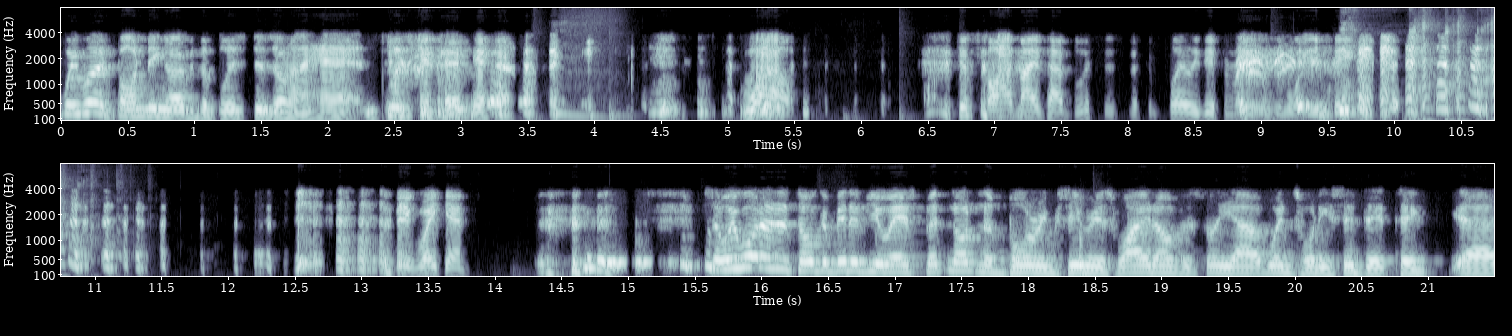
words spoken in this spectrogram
we weren't bonding over the blisters on our hands. wow. Just I may have had blisters for completely different reasons than what you think. It's a big weekend. so we wanted to talk a bit of US, but not in a boring, serious way. And obviously, uh, when Swanee said that, to, uh,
